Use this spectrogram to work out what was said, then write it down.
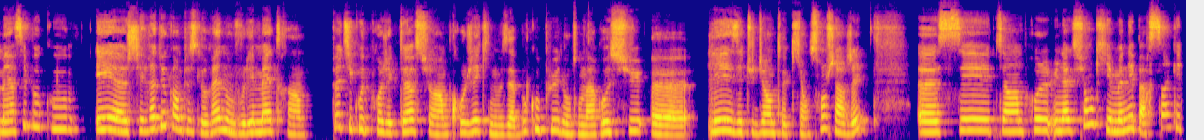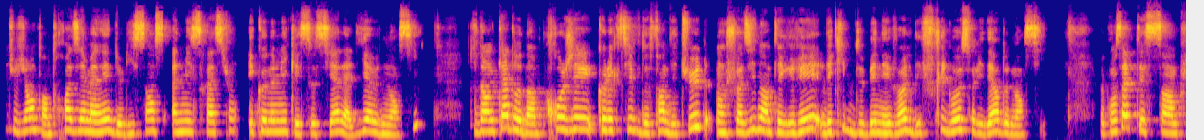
Merci beaucoup. Et euh, chez Radio Campus Lorraine, on voulait mettre un petit coup de projecteur sur un projet qui nous a beaucoup plu, dont on a reçu euh, les étudiantes qui en sont chargées. Euh, c'est une action qui est menée par cinq étudiantes en troisième année de licence administration économique et sociale à l'IAE de Nancy, qui dans le cadre d'un projet collectif de fin d'études ont choisi d'intégrer l'équipe de bénévoles des frigos solidaires de Nancy. Le concept est simple.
